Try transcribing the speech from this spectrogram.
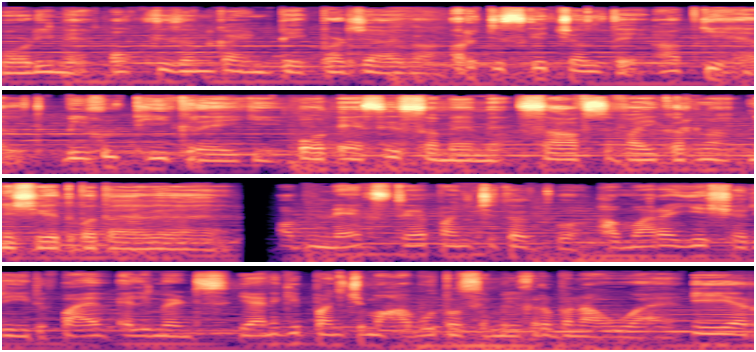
बॉडी में ऑक्सीजन का इंटेक बढ़ जाएगा और जिसके चलते आपकी हेल्थ बिल्कुल ठीक रहेगी। और ऐसे समय में साफ़ सफ़ाई करना निषेध बताया गया है। अब नेक्स्ट है पंच तत्व हमारा ये शरीर फाइव एलिमेंट्स यानी कि पंच महाभूतों से मिलकर बना हुआ है। Air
